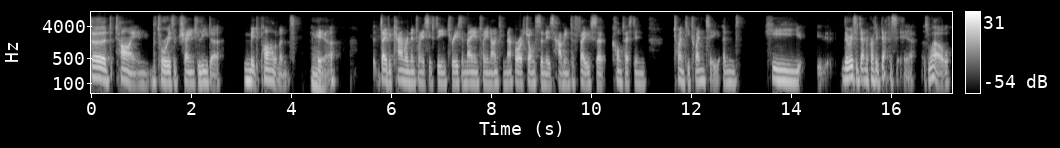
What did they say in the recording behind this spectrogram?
third time the Tories have changed leader mid Parliament mm. here. David Cameron in 2016, Theresa May in 2019. Now Boris Johnson is having to face a contest in 2020, and he there is a democratic deficit here as well.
